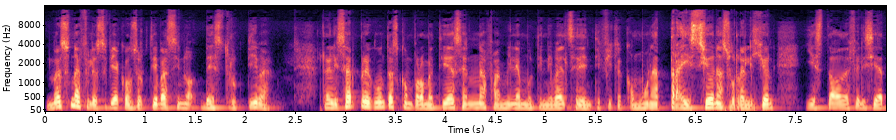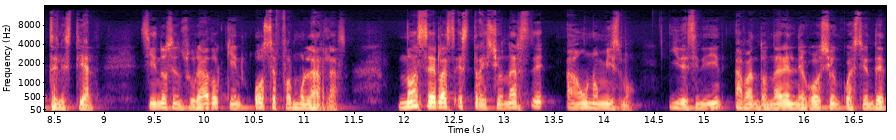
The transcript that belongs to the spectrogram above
No es una filosofía constructiva, sino destructiva. Realizar preguntas comprometidas en una familia multinivel se identifica como una traición a su religión y estado de felicidad celestial, siendo censurado quien ose formularlas. No hacerlas es traicionarse a uno mismo y decidir abandonar el negocio en cuestión de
